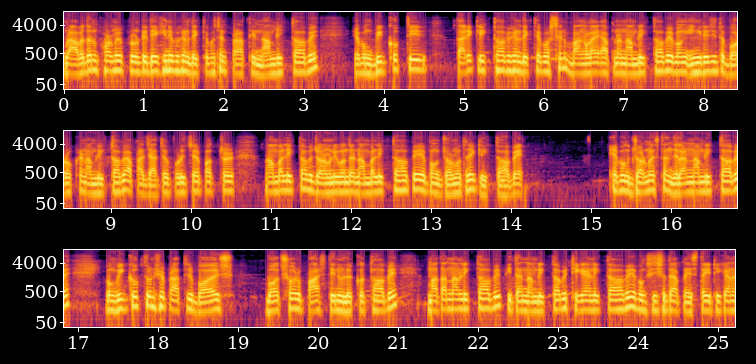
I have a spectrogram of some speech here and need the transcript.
আমরা আবেদন ফর্মের পূরণটি দেখে নেব। এখানে দেখতে পাচ্ছেন প্রার্থীর নাম লিখতে হবে এবং বিজ্ঞপ্তির তারিখ লিখতে হবে, এখানে দেখতে পাচ্ছেন, বাংলায় আপনার নাম লিখতে হবে এবং ইংরেজিতে বড় নাম লিখতে হবে, আপনার জাতীয় পরিচয়পত্রের নাম্বার লিখতে হবে, জন্ম নিবন্ধনের নাম্বার লিখতে হবে এবং জন্ম তারিখ লিখতে হবে এবং জন্মস্থান, জেলার নাম লিখতে হবে এবং বিজ্ঞপ্তি অনুসারে প্রার্থীর বয়স, বছর মাস দিন উল্লেখ করতে হবে, মাতার নাম লিখতে হবে, পিতার নাম লিখতে হবে, ঠিকানা লিখতে হবে এবং সেই সাথে আপনার স্থায়ী ঠিকানা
